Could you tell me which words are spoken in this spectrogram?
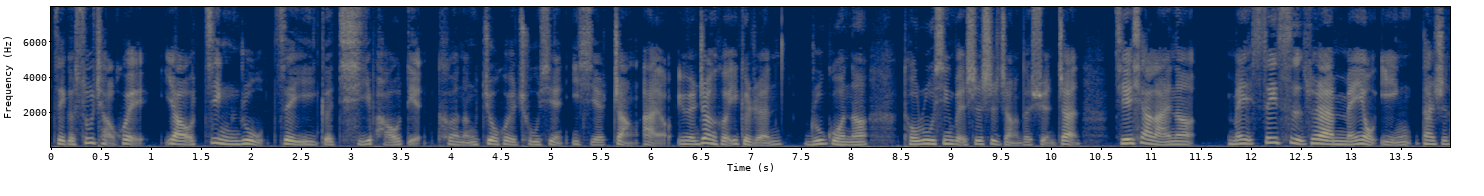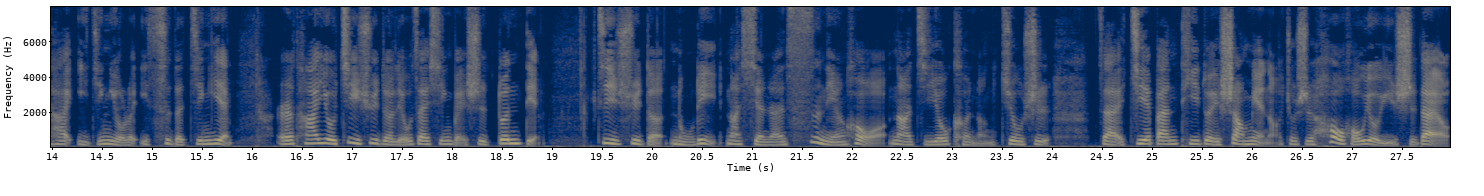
这个苏巧慧要进入这一个起跑点，可能就会出现一些障碍哦。因为任何一个人如果呢投入新北市市长的选战，接下来呢没这一次虽然没有赢，但是他已经有了一次的经验，而他又继续的留在新北市蹲点，继续的努力，那显然四年后哦，那极有可能就是。在接班梯队上面呢，就是后侯友谊时代哦，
